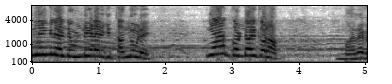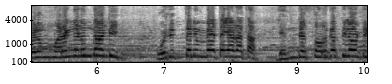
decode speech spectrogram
ഇനിയെങ്കിലും എന്റെ ഉണ്ണികളെ എനിക്ക് തന്നൂടെ? ഞാൻ കൊണ്ടുപോയിക്കോളാം. മലകളും മരങ്ങളും താണ്ടി ഒരുത്തനും വേട്ടയാടാത്ത എന്റെ സ്വർഗത്തിലോട്ട്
